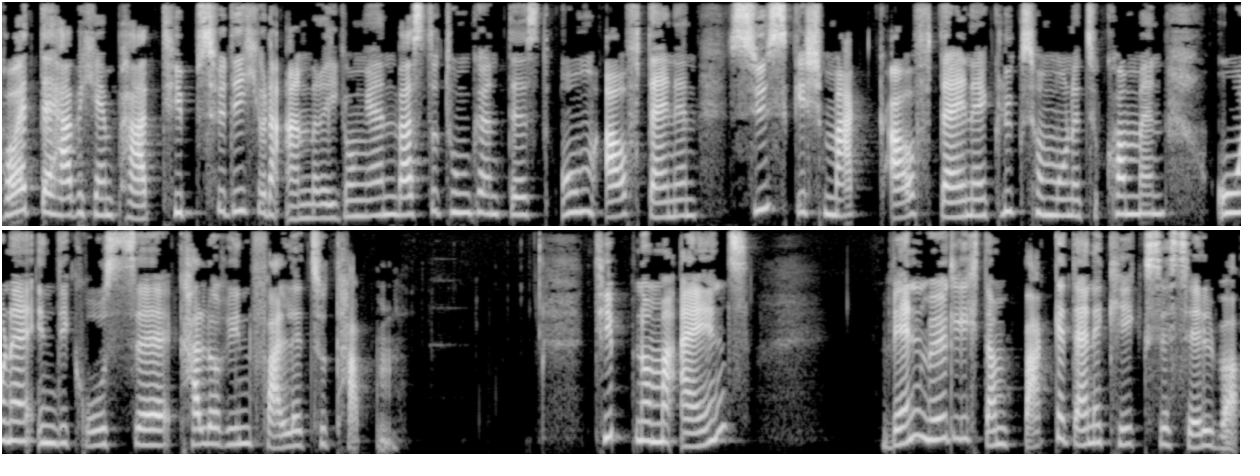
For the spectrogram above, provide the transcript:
Heute habe ich ein paar Tipps für dich oder Anregungen, was du tun könntest, um auf deinen Süßgeschmack, auf deine Glückshormone zu kommen, ohne in die große Kalorienfalle zu tappen. Tipp Nummer eins: Wenn möglich, dann backe deine Kekse selber.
